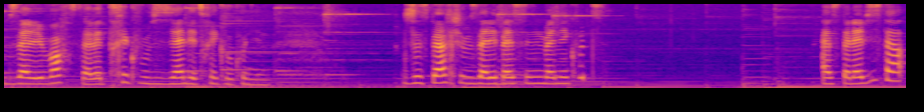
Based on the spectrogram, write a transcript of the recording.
Vous allez voir, ça va être très convivial et très cocooning. J'espère que vous allez passer une bonne écoute. Hasta la vista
